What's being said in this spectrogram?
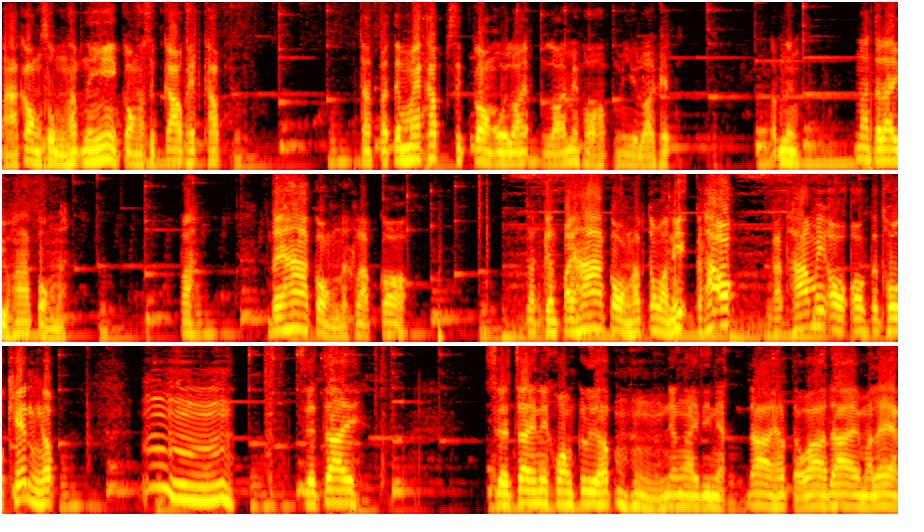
หากล่องสุ่มครับนี้กล่องละ19เพชรครับ จัดไปเต็มแม็กครับ10กล่องโอ้ยร้อยร้อยไม่พอครับมีอยู่ร้อยเพชรแป๊บหนึ่งน่าจะได้อยู่5กล่องนะไปได้5กล่องนะครับก็จัดกันไป5กล่องครับ จังหวะนี้กระทะออก กระทะไม่ออกออกแต่โทเค็นครับ อืมเสียใจ เสียใจในความเกลือครับอือหือยังไงดีเนี่ย ได้ครับ แต่ว่าได้มาแลก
